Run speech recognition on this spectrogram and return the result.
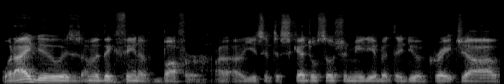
what I do is, I'm a big fan of Buffer. I, I use it to schedule social media, but they do a great job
